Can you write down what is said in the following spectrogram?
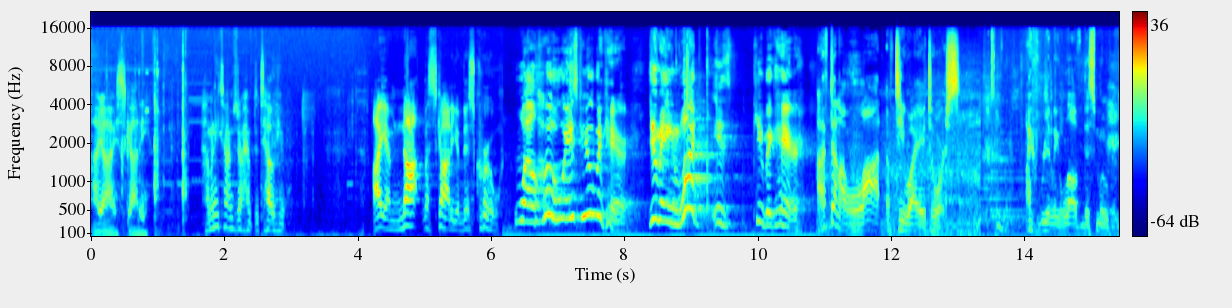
Aye, aye, Scotty. How many times do I have to tell you? I am not the Scotty of this crew. Well, who is pubic hair? You mean, what is pubic hair? I've done a lot of TYA tours. I really love this movie.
